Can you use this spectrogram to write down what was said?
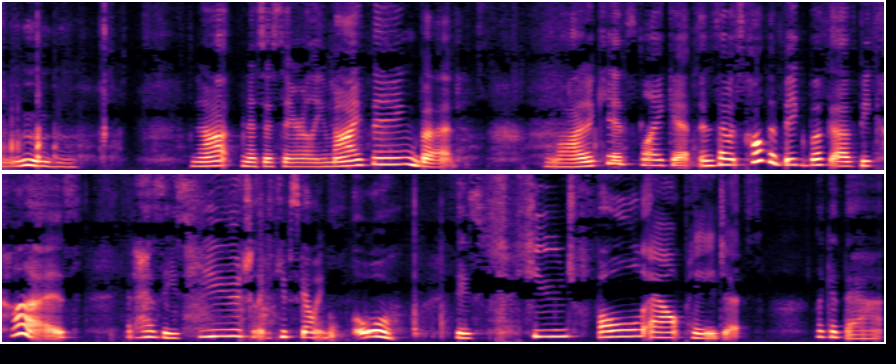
Ooh. Not necessarily my thing, but a lot of kids like it. And so it's called the Big Book of because it has these huge, like it keeps going. Oh, these huge fold out pages. Look at that.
